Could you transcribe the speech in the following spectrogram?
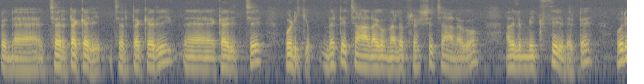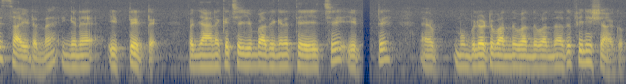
പിന്നെ ചിരട്ടക്കരി ചിരട്ടക്കരി കരിച്ച് പൊടിക്കും. എന്നിട്ട് ചാണകം നല്ല ഫ്രഷ് ചാണകവും അതിൽ മിക്സ് ചെയ്തിട്ട് ഒരു സൈഡിൽ നിന്ന് ഇങ്ങനെ ഇട്ടിട്ട് ഇപ്പം ഞാനൊക്കെ ചെയ്യുമ്പോൾ അതിങ്ങനെ തേച്ച് ഇട്ട് മുമ്പിലോട്ട് വന്ന് വന്ന് വന്ന് അത് ഫിനിഷാകും.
